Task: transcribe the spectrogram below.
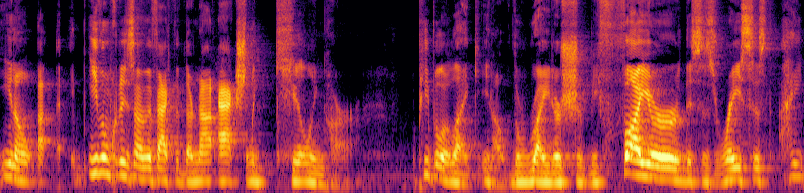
you know, even putting aside the fact that they're not actually killing her, people are like, you know, the writer should be fired. This is racist. I,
